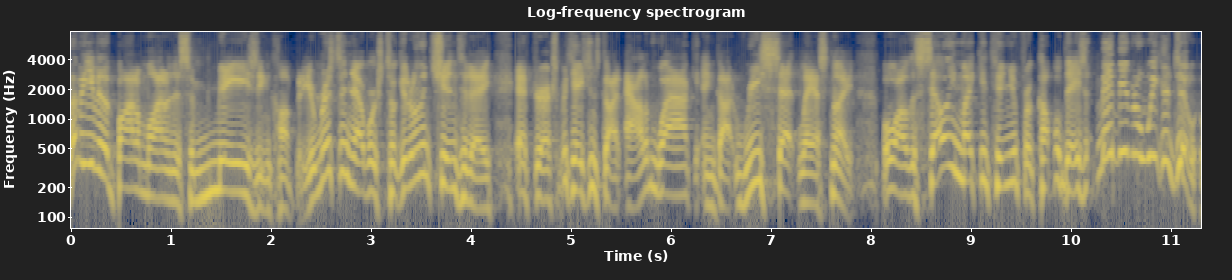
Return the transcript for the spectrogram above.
Let me give you the bottom line on this amazing company. Arista Networks took it on the chin today after expectations got out of whack and got reset last night. But while the selling might continue for a couple days, maybe even a week or two,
